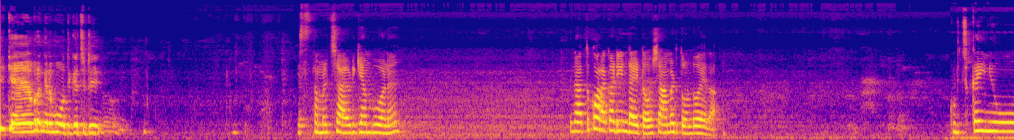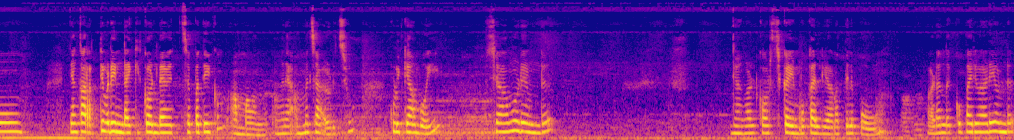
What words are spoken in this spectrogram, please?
ഈ ക്യാമറ ഇങ്ങനെ മോത്തിക്ക് വെച്ചിട്ട്. നമ്മൾ ചായ കുടിക്കാൻ പോവാണ്. ഇതിനകത്ത് കുറെ കടി ഉണ്ടായിട്ടോ. ശ്യാം എടുത്തോണ്ട് പോയതാ. കുടിച്ചു കഴിഞ്ഞു. ഞാൻ കറക്റ്റ് ഇവിടെ ഉണ്ടാക്കി കൊണ്ടേ വെച്ചപ്പോഴത്തേക്കും അമ്മ വന്നു. അങ്ങനെ അമ്മ ചായ ഒടിച്ചു കുളിക്കാൻ പോയി. ശ്യാം ഇവിടെ ഉണ്ട് ഞങ്ങൾ കുറച്ച് കഴിയുമ്പോൾ കല്യാണത്തിന് പോവും. അവിടെ എന്തൊക്കെ പരിപാടിയുണ്ട്.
